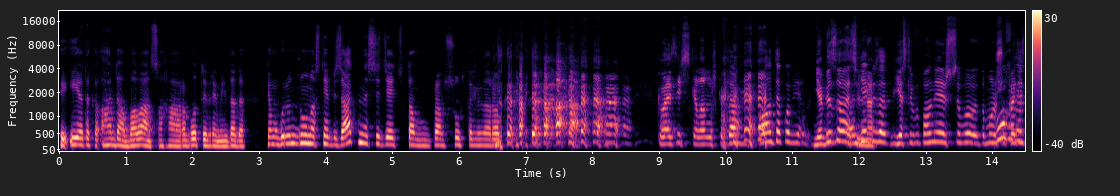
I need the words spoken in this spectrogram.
И, и я такая, а, да, баланс, ага, работа и времени, да-да. Я ему говорю, ну, у нас не обязательно сидеть там прям сутками на работе. Классическая ловушка. Да. А он такой мне... Не обязательно. Не обязательно. Если выполняешь всего, то можешь Бог уходить.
